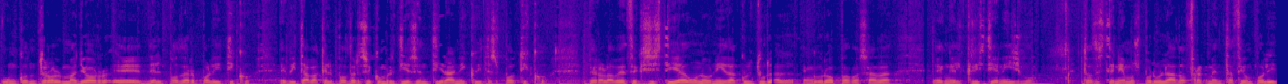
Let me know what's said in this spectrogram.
un control mayor eh, del poder político, evitaba que el poder se convirtiese en tiránico y despótico, pero a la vez existía una unidad cultural en Europa basada en el cristianismo. Entonces teníamos por un lado fragmentación política,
